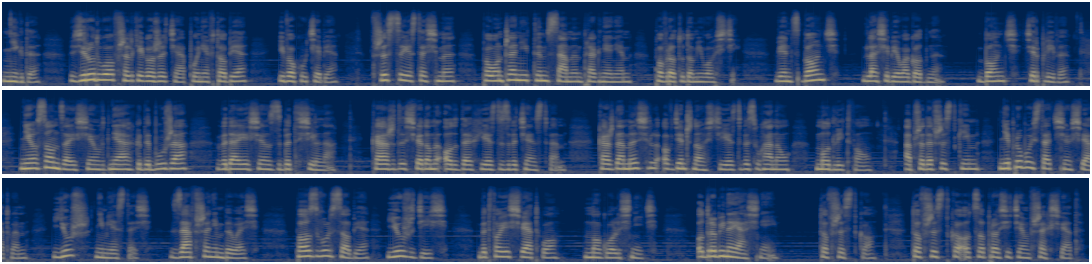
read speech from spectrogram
Nigdy. Źródło wszelkiego życia płynie w tobie i wokół ciebie. Wszyscy jesteśmy połączeni tym samym pragnieniem powrotu do miłości. Więc bądź dla siebie łagodny. Bądź cierpliwy. Nie osądzaj się w dniach, gdy burza wydaje się zbyt silna. Każdy świadomy oddech jest zwycięstwem. Każda myśl o wdzięczności jest wysłuchaną modlitwą. A przede wszystkim nie próbuj stać się światłem. Już nim jesteś. Zawsze nim byłeś. Pozwól sobie już dziś, by Twoje światło mogło lśnić. Odrobinę jaśniej. To wszystko. To wszystko, o co prosi Cię Wszechświat.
